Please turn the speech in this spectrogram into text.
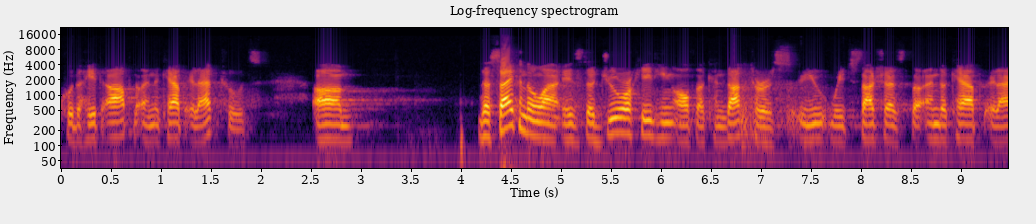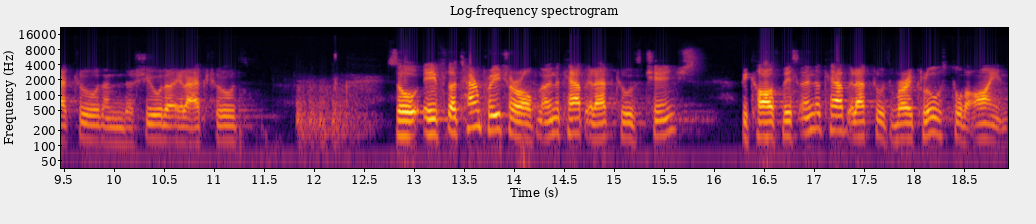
could heat up the endcap electrodes. Um, the second one is the Joule heating of the conductors, which such as the endcap electrode and the shield electrodes. So if the temperature of the endcap electrodes changes, because this endcap electrode is very close to the ion.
